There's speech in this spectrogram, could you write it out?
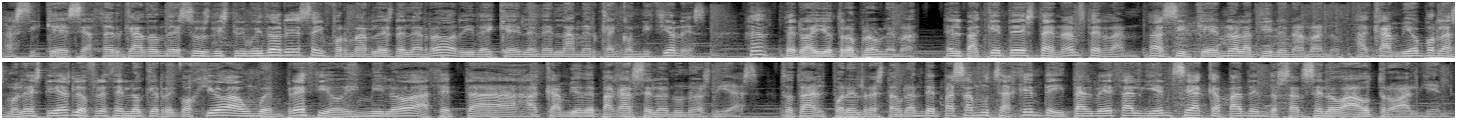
Así que se acerca a donde sus distribuidores a informarles del error y de que le den la merca en condiciones. Pero hay otro problema. El paquete está en Ámsterdam, así que no la tienen a mano. A cambio, por las molestias, le ofrecen lo que recogió a un buen precio y Milo acepta a cambio de pagárselo en unos días. Total, por el restaurante pasa mucha gente y tal vez alguien sea capaz de endosárselo a otro alguien.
